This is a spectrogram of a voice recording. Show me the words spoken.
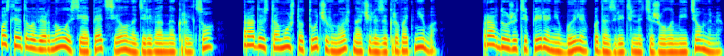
После этого вернулась и опять села на деревянное крыльцо, радуясь тому, что тучи вновь начали закрывать небо. Правда, уже теперь они были подозрительно тяжелыми и темными.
